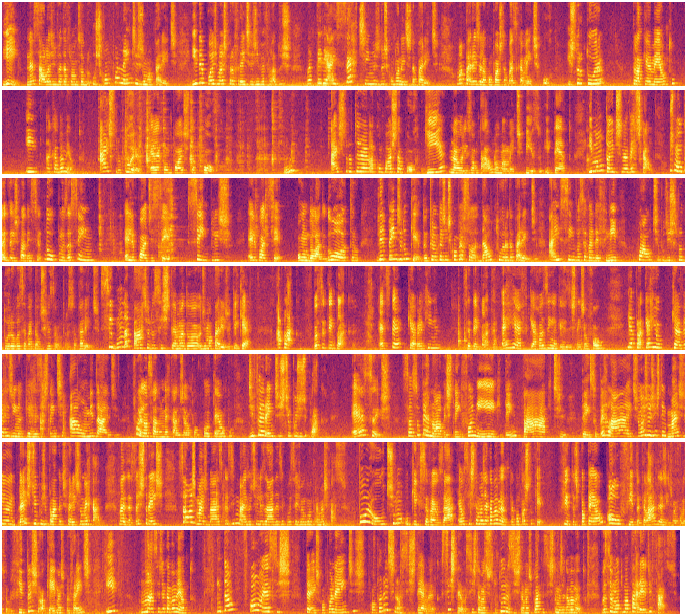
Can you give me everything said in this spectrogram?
E aí, nessa aula a gente vai estar falando sobre os componentes de uma parede. E depois, mais pra frente, a gente vai falar dos materiais certinhos dos componentes da parede. Uma parede é composta basicamente por estrutura, plaqueamento e acabamento. A estrutura ela é composta por... Ui! A estrutura ela é composta por guia na horizontal, normalmente piso e teto, e montantes na vertical. Os montantes eles podem ser duplos, assim, ele pode ser simples, ele pode ser um do lado do outro, depende do que? Daquilo que a gente conversou, da altura da parede. Aí sim você vai definir qual tipo de estrutura você vai estar utilizando para sua parede. Segunda parte do sistema do, de uma parede, o que, que é? A placa. Você tem placa ST, que é branquinha, você tem placa RF, que é rosinha, que é resistente ao fogo, e a placa RU, que é verdinha, que é resistente à umidade. Foi lançado no mercado já há um pouco tempo diferentes tipos de placa. Essas são super novas, tem Phonic, tem Impact, tem Superlight. Hoje a gente tem mais de 10 tipos de placa diferentes no mercado. Mas essas três são as mais básicas e mais utilizadas e que vocês vão encontrar mais fácil. Por último, o que, que você vai usar é o sistema de acabamento, que é composto o quê? Fita de papel ou fita telada, a gente vai falar sobre fitas, ok, mais pra frente, e massa de acabamento. Então, esses três componentes, componentes não, sistema, sistema, sistema de estrutura, sistema de placa sistema de acabamento, você monta uma parede fácil.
